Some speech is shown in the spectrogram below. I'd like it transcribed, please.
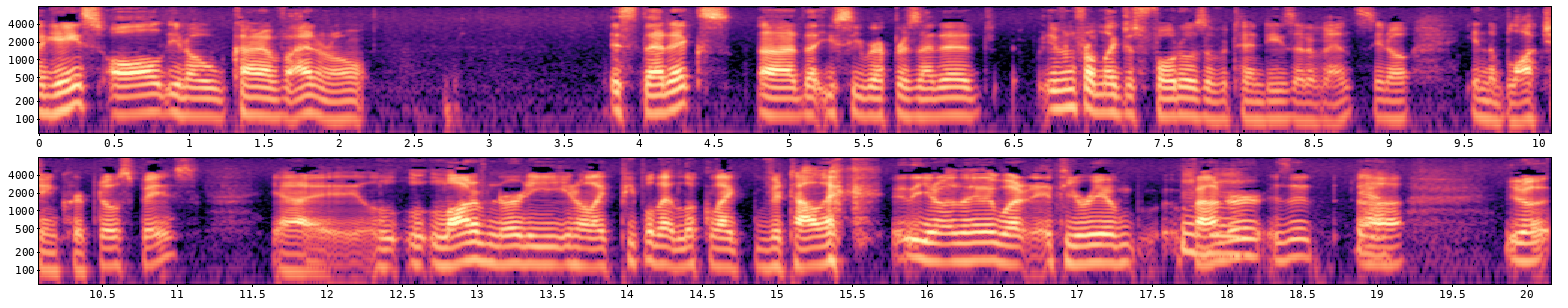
against all you know, kind of I don't know, aesthetics uh, that you see represented, even from like just photos of attendees at events, you know, in the blockchain crypto space. Yeah, a lot of nerdy, you know, like people that look like Vitalik, you know, what Ethereum founder is it? Yeah. Uh, you know,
